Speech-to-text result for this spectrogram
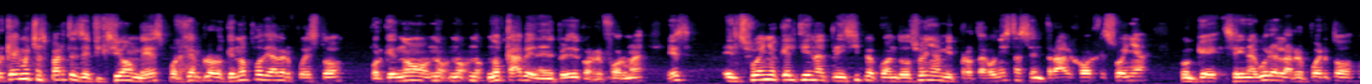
Porque hay muchas partes de ficción, ¿ves? Por ejemplo, lo que no podía haber puesto, porque no, no, no, no, no cabe en el periódico Reforma, es el sueño que él tiene al principio, cuando sueña mi protagonista central, Jorge, sueña con que se inaugure el aeropuerto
